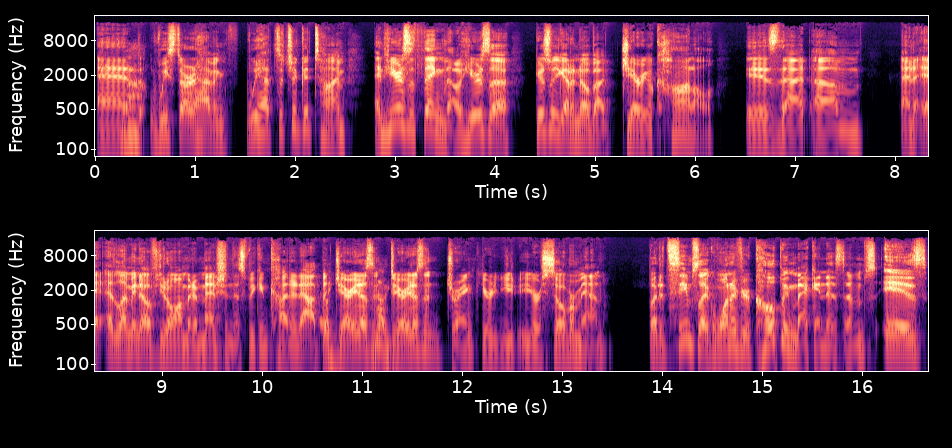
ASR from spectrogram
And Yeah. we started having we had such a good time. And here's the thing though. Here's a here's what you got to know about Jerry O'Connell is that um and, and let me know if you don't want me to mention this. We can cut it out. But Jerry doesn't. no. Jerry doesn't drink. You're you, you're a sober man. But it seems like one of your coping mechanisms is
